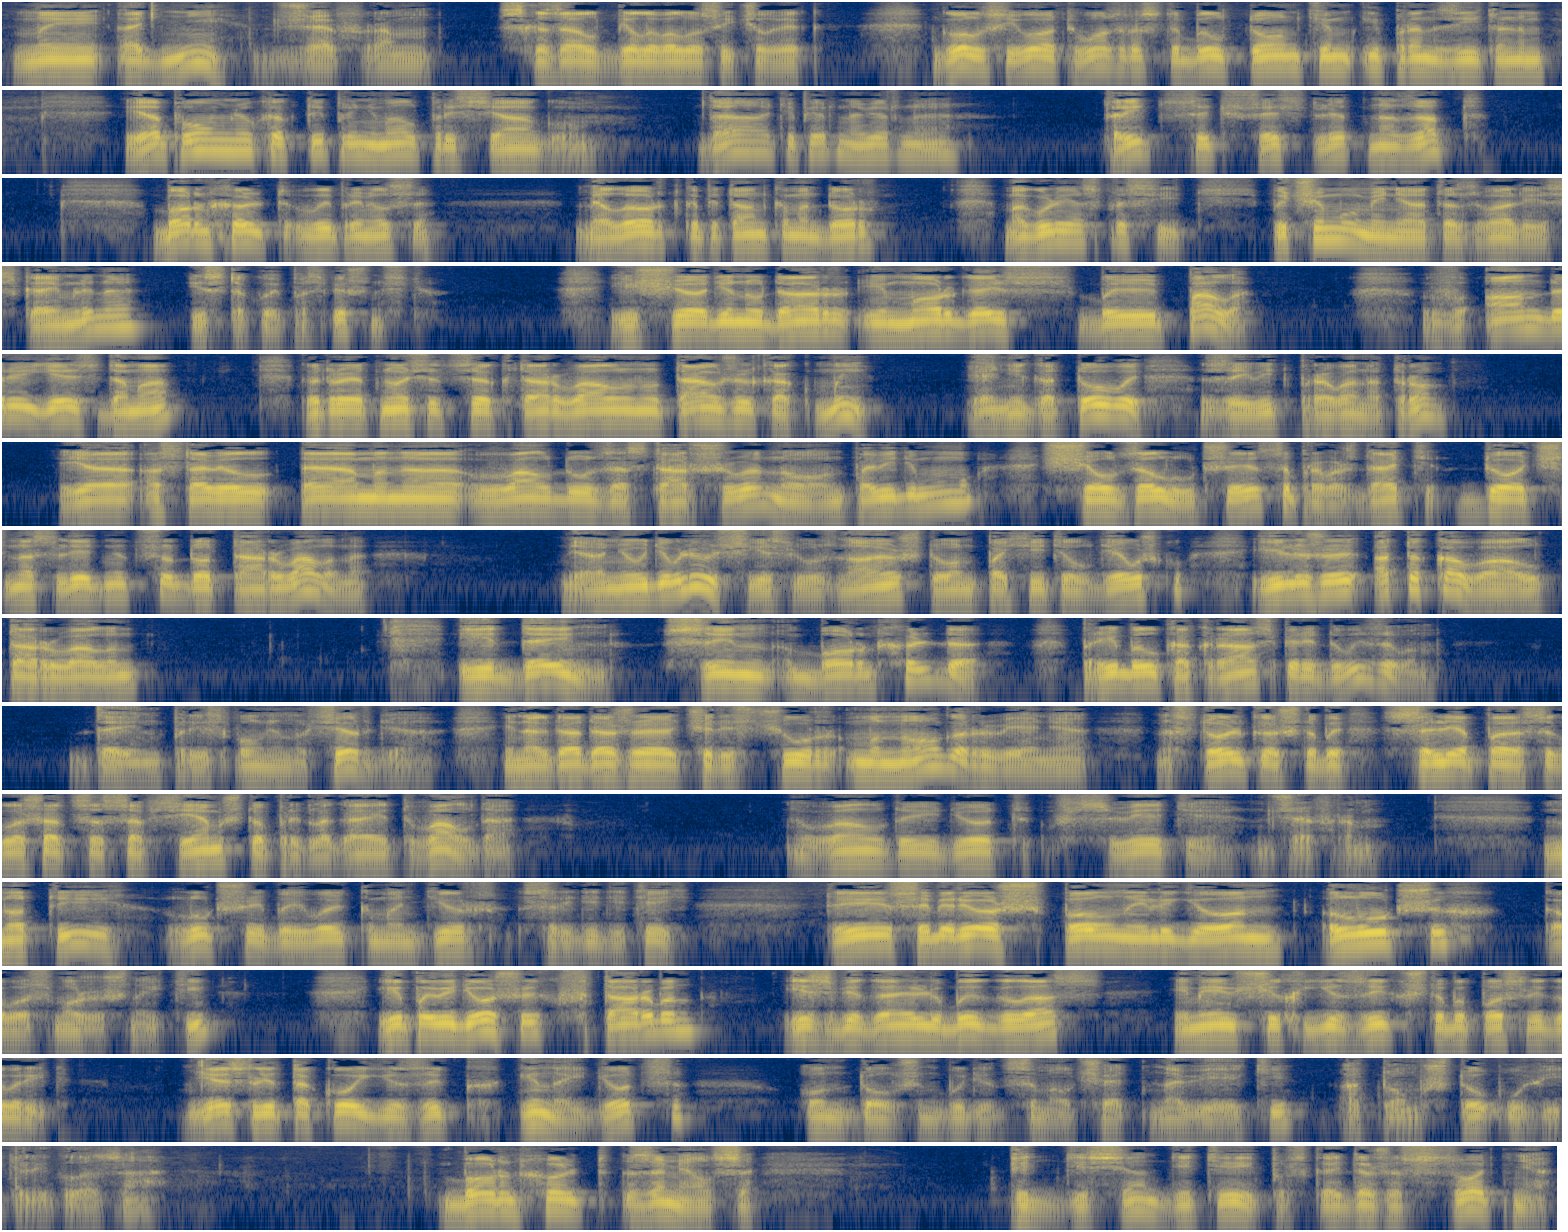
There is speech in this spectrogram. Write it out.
— Мы одни, Джеффром, — сказал беловолосый человек. Голос его от возраста был тонким и пронзительным. — Я помню, как ты принимал присягу. Да, теперь, наверное, тридцать шесть лет назад. Борнхольд выпрямился. — Милорд, капитан-командор, могу ли я спросить, почему меня отозвали из Скаймлина и с такой поспешностью? Еще один удар, и Моргейс бы пала. В Андере есть дома, которые относятся к Тарвалуну так же, как мы, и они готовы заявить права на трон. Я оставил Эмона Валду за старшего, но он, по-видимому, счел за лучшее сопровождать дочь-наследницу до Тарвалана. Я не удивлюсь, если узнаю, что он похитил девушку или же атаковал Тарвалан. И Дейн, сын Борнхольда, прибыл как раз перед вызовом. Дейн преисполнен усердия, иногда даже чересчур много рвения, настолько, чтобы слепо соглашаться со всем, что предлагает Валда. Валда идет в свете, Джеффром. Но ты лучший боевой командир среди детей. Ты соберешь полный легион лучших, кого сможешь найти, и поведешь их в Тарбан, избегая любых глаз, имеющих язык, чтобы после говорить. Если такой язык и найдется, он должен будет замолчать навеки о том, что увидели глаза. Борнхольд замялся. Пятьдесят детей, пускай даже сотня,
